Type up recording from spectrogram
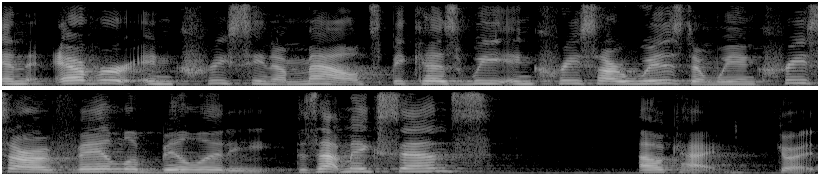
in ever increasing amounts because we increase our wisdom, we increase our availability. Does that make sense? Okay, good.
